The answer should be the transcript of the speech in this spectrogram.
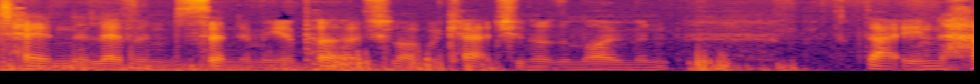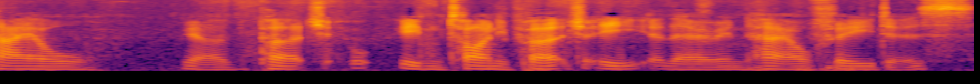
10 11 centimetre perch like we're catching at the moment, that inhale you know, the perch, even tiny perch eat their inhale feeders,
